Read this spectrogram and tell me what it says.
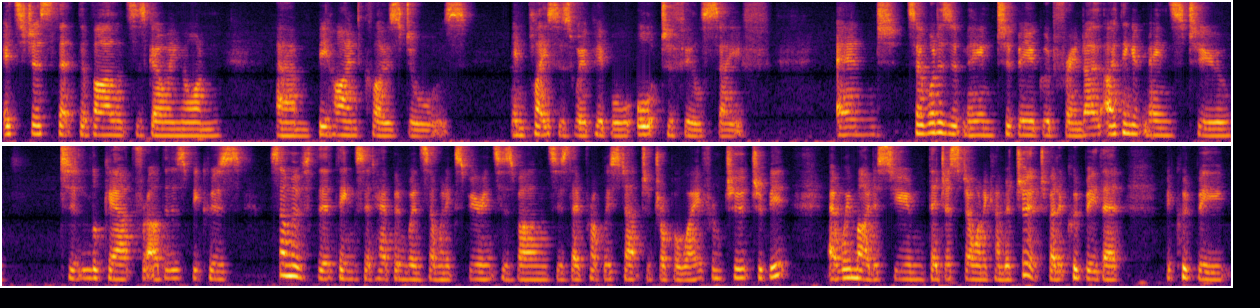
It's just that the violence is going on um, behind closed doors in places where people ought to feel safe. And so, what does it mean to be a good friend? I, I think it means to to look out for others because some of the things that happen when someone experiences violence is they probably start to drop away from church a bit. And we might assume they just don't want to come to church but it could be that it could be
